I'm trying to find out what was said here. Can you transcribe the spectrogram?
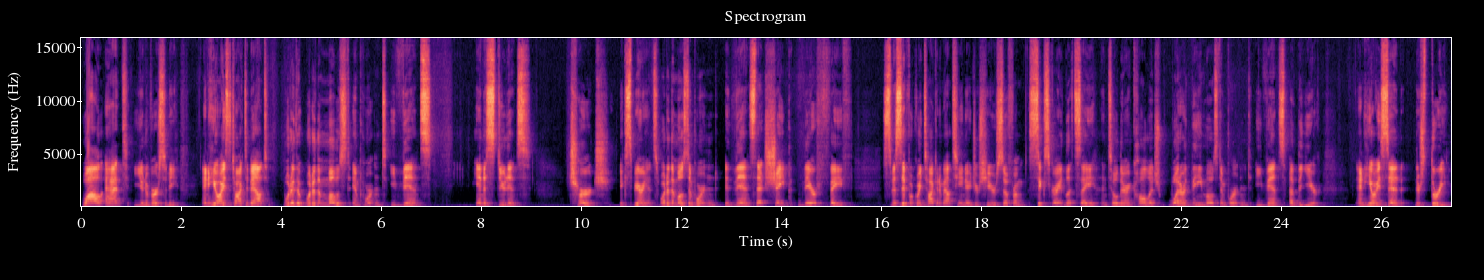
while at university. And he always talked about what are the what are the most important events in a student's church experience? What are the most important events that shape their faith? Specifically, talking about teenagers here. So, from sixth grade, let's say, until they're in college, what are the most important events of the year? And he always said there's three.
